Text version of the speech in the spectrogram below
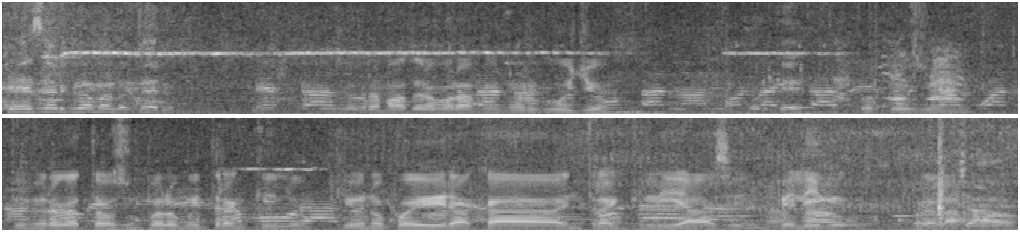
¿Qué es ser gramalotero? Pues ser gramalotero para mí es un orgullo. ¿Por qué? Porque es un, primero que todo es un pueblo muy tranquilo, que uno puede vivir acá en tranquilidad, sin peligro, relajado,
